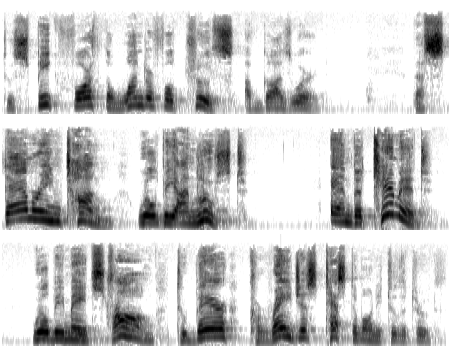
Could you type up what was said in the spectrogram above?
to speak forth the wonderful truths of God's Word. The stammering tongue will be unloosed, and the timid will be made strong to bear courageous testimony to the truth.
